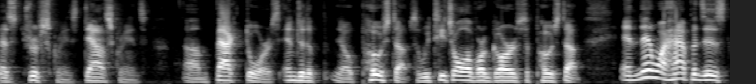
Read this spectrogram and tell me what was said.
that's drift screens, down screens, um, back doors into the you know post up. So we teach all of our guards to post up. And then what happens is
